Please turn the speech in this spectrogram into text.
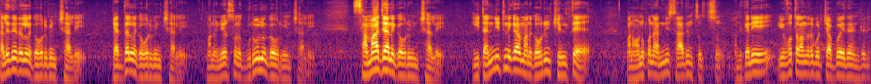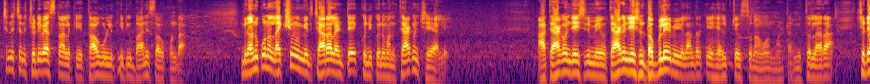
తల్లిదండ్రులను గౌరవించాలి పెద్దలను గౌరవించాలి మనం నేర్చుకున్న గురువులను గౌరవించాలి సమాజాన్ని గౌరవించాలి. వీటన్నిటినిగా మన గౌరవించి వెళ్తే మనం అనుకున్న అన్నీ సాధించవచ్చు. అందుకని యువతలందరూ కూడా చెప్పబోయేది ఏంటంటే చిన్న చిన్న చెడు వ్యసనాలకి తాగుళ్ళకి వీటికి బానిస అవ్వకుండా. మీరు అనుకున్న లక్ష్యం మీరు చేరాలంటే కొన్ని కొన్ని మనం త్యాగం చేయాలి. ఆ త్యాగం చేసిన మేము త్యాగం చేసిన డబ్బులే మేము వీళ్ళందరికీ హెల్ప్ చేస్తున్నాము అనమాట మిత్రులారా చెడు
